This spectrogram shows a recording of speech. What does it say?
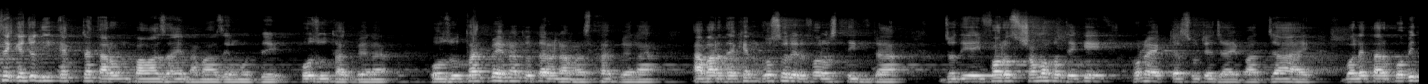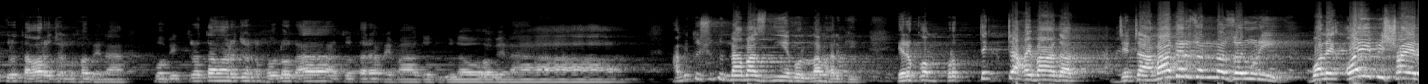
থেকে যদি একটা কারণ পাওয়া যায় নামাজের মধ্যে, অজু থাকবে না। অজু থাকবে না তো তার নামাজ থাকবে না। আবার দেখেন গোসলের ফরজ তিনটা। যদি এই ফরজ সমূহ থেকে কোনো একটা ছুটে যায় বাদ যায়, বলে তার পবিত্রতা অর্জন হবে না। পবিত্রতা অর্জন হলো না, তো তার ইবাদত গুলাও হবে না। আমি তো শুধু নামাজ নিয়ে বললাম আর কি। এরকম প্রত্যেকটা ইবাদত যেটা আমাদের জন্য জরুরি, বলে ওই বিষয়ের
